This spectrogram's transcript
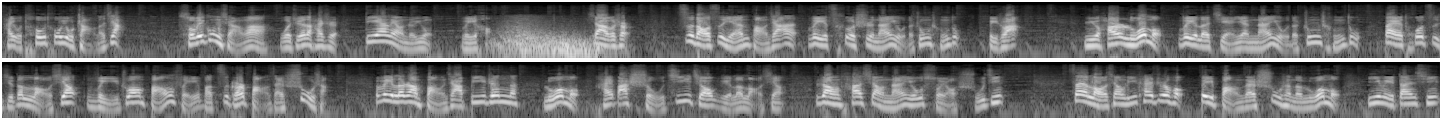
还有偷偷又涨了价。所谓共享啊，我觉得还是掂量着用为好。下个事儿，自导自演绑架案，为测试男友的忠诚度被抓。女孩罗某为了检验男友的忠诚度，拜托自己的老乡伪装绑匪，把自个儿绑在树上。为了让绑架逼真呢，罗某还把手机交给了老乡，让他向男友索要赎金。在老乡离开之后，被绑在树上的罗某因为担心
